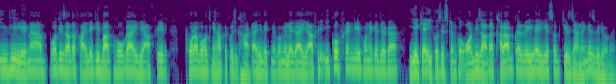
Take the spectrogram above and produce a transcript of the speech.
ईवी लेना बहुत ही ज़्यादा फ़ायदे की बात होगा या फिर थोड़ा बहुत यहाँ पे कुछ घाटा ही देखने को मिलेगा या फिर इको फ्रेंडली होने के जगह ये क्या इकोसिस्टम को और भी ज़्यादा ख़राब कर रही है, ये सब चीज़ जानेंगे इस वीडियो में।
